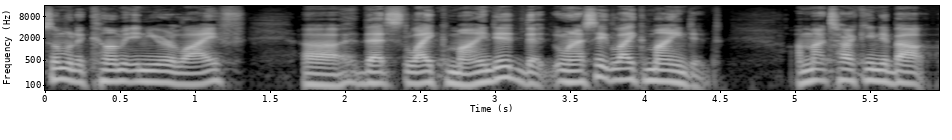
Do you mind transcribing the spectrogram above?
someone to come in your life uh, that's like-minded. That when I say like-minded, I'm not talking about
